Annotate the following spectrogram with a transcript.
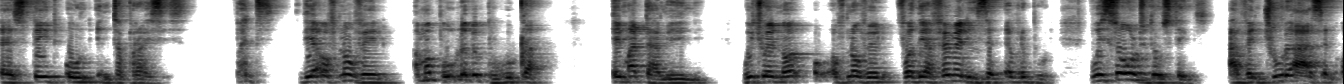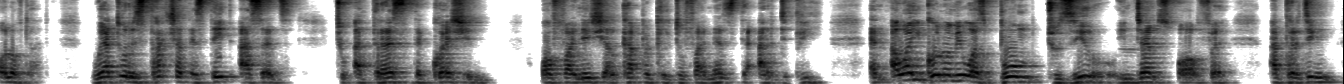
uh, state-owned enterprises, but they are of no value. Which were not of no value for their families and everybody. We sold those things, Aventuras and all of that. We had to restructure the state assets to address the question of financial capital to finance the RDP. And our economy was boomed to zero in terms of uh, attracting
